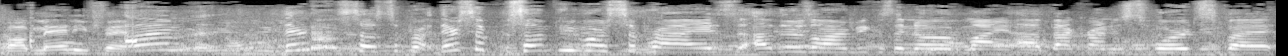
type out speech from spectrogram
Uh, Manny fan. Um, they're not so surprised. There's su- some people are surprised, others aren't because I know my uh, background is sports. But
